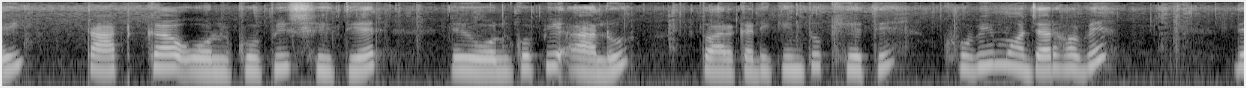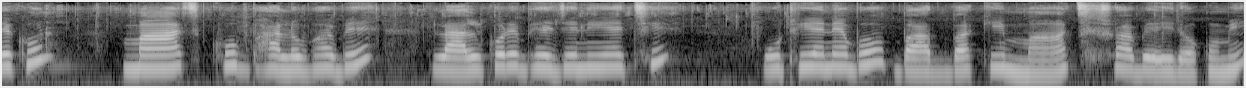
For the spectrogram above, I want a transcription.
এই টাটকা ওলকপি, শীতের এই ওলকপি, আলু তরকারি কিন্তু খেতে খুবই মজার হবে। দেখুন, মাছ খুব ভালোভাবে লাল করে ভেজে নিয়েছি। উঠিয়ে নেব বাদ বাকি মাছ সব এই রকমই।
